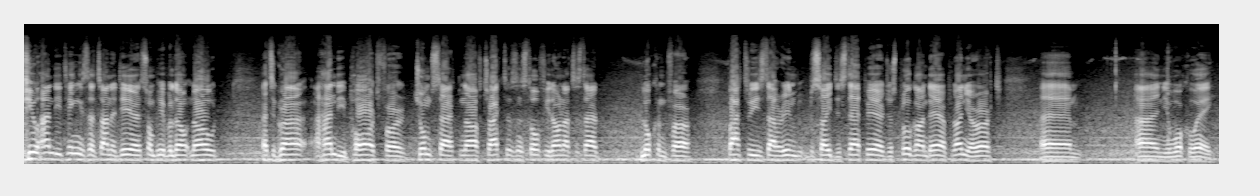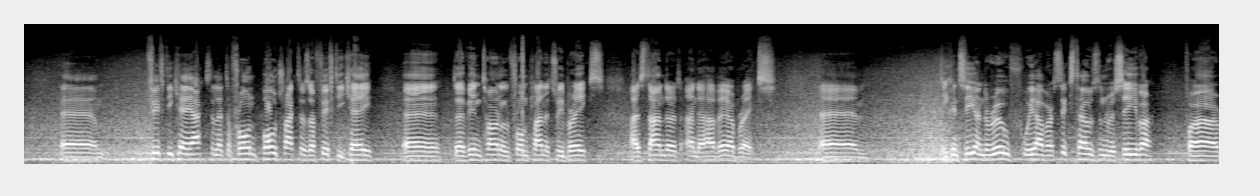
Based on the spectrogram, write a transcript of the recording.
few handy things that's on a Deere some people don't know. That's a, a handy port for jump starting off tractors and stuff. You don't have to start looking for batteries that are in beside the step here. Just plug on there put on your earth um, and you walk away. Um, 50k axle at the front both tractors are 50k uh, they have internal front planetary brakes as standard and they have air brakes um, you can see on the roof we have our 6000 receiver for our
